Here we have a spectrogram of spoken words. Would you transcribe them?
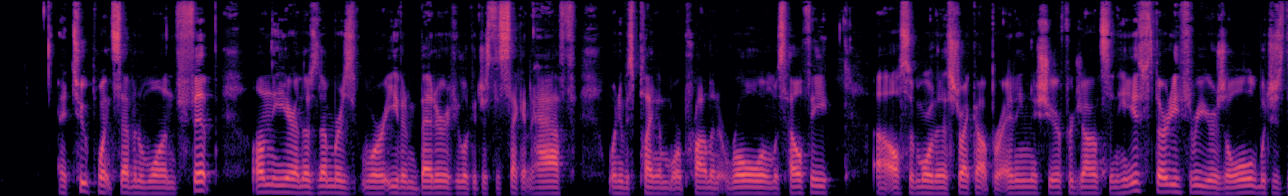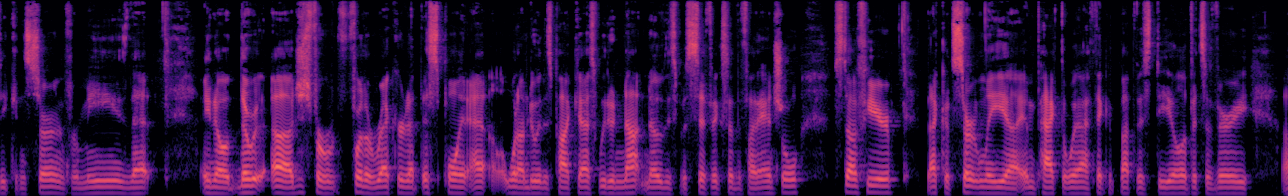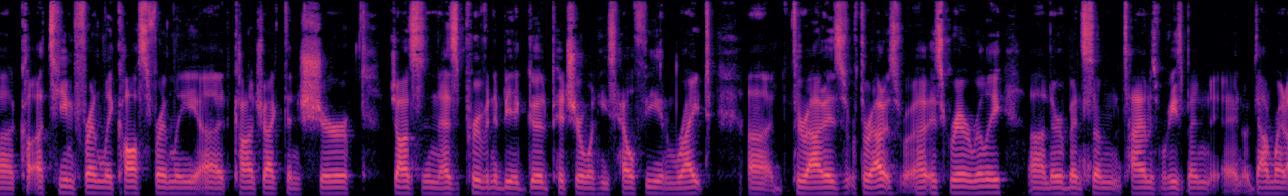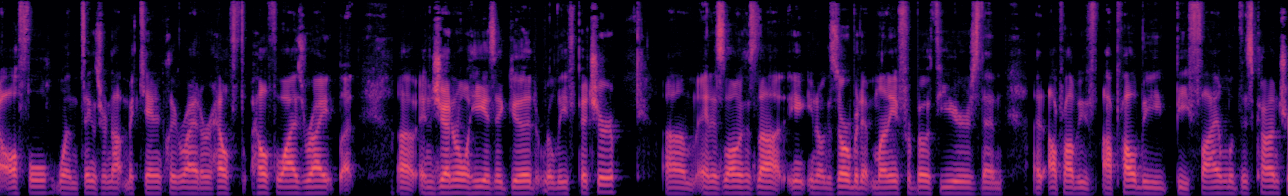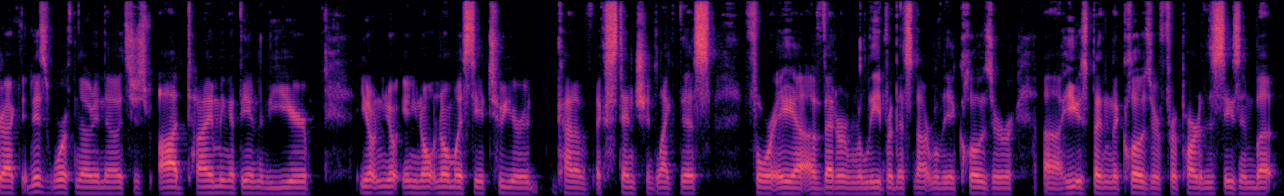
a 2.71 FIP on the year, and those numbers were even better if you look at just the second half when he was playing a more prominent role and was healthy. Uh, also, more than a strikeout per inning this year for Johnson. He is 33 years old, which is the concern for me. Is that you know, there uh, just for for the record at this point, at, when I'm doing this podcast, we do not know the specifics of the financial stuff here. That could certainly uh, impact the way I think about this deal. If it's a very uh, a team friendly, cost friendly uh, contract, then sure. Johnson has proven to be a good pitcher when he's healthy and right uh, throughout his throughout his, uh, his career. Really, uh, there have been some times where he's been know, downright awful when things are not mechanically right or health health wise right. But uh, in general, he is a good relief pitcher. Um, and as long as it's not you know exorbitant money for both years, then I'll probably I'll probably be fine with this contract. It is worth noting though, it's just odd timing at the end of the year. You don't you don't, you don't normally see a two year kind of extension like this for a, a veteran reliever that's not really a closer. Uh, he's been the closer for part of the season, but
